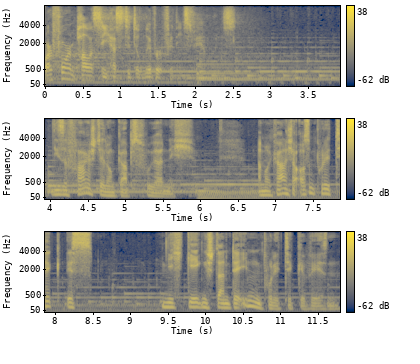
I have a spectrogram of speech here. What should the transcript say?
Our foreign policy has to deliver for these families. Diese Fragestellung gab es früher nicht. Amerikanische Außenpolitik ist nicht Gegenstand der Innenpolitik gewesen.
